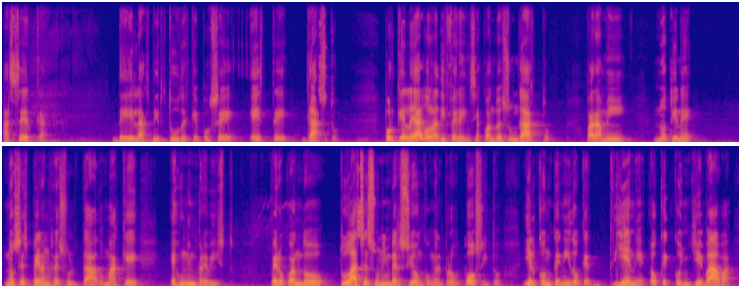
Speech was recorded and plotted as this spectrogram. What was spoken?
acerca de las virtudes que posee este gasto. ¿Por qué le hago la diferencia? Cuando es un gasto, para mí no tiene, no se esperan resultados, más que es un imprevisto. Pero cuando tú haces una inversión con el propósito y el contenido que tiene o que conllevaba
